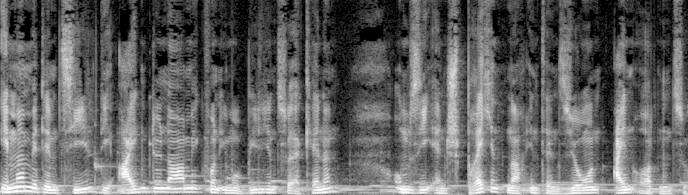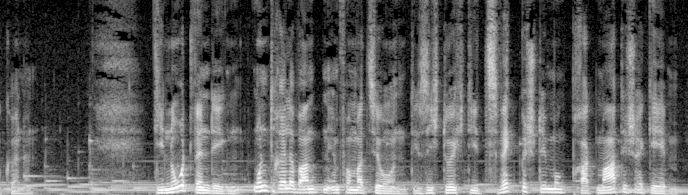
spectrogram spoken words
immer mit dem Ziel, die Eigendynamik von Immobilien zu erkennen, um sie entsprechend nach Intention einordnen zu können. Die notwendigen und relevanten Informationen, die sich durch die Zweckbestimmung pragmatisch ergeben,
